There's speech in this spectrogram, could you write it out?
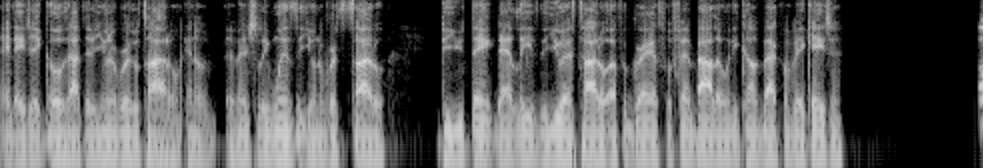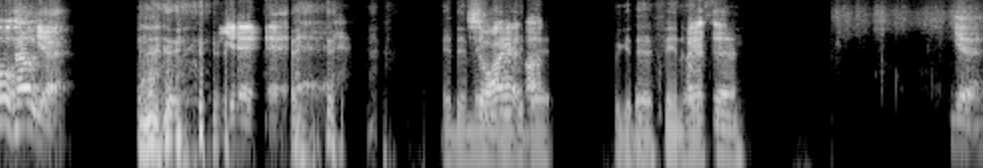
and AJ goes after the Universal title and uh, eventually wins the Universal title, do you think that leaves the U.S. title up for grabs for Finn Balor when he comes back from vacation? Oh hell yeah, yeah. and then maybe So we I- get I- that we get that Finn I OC. Yeah,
